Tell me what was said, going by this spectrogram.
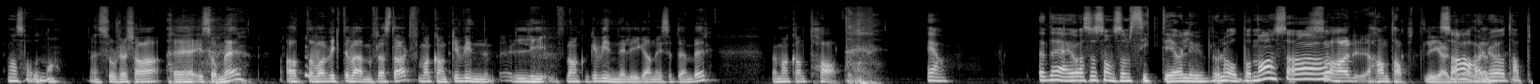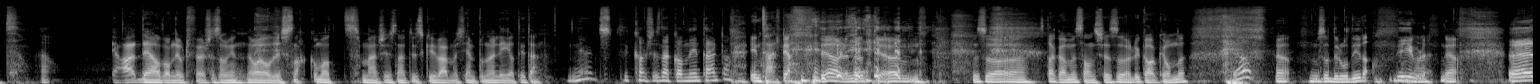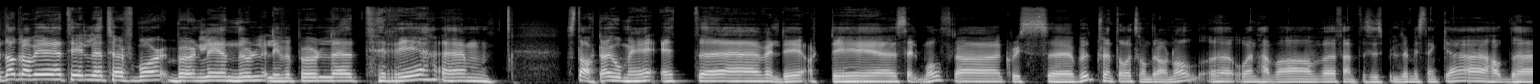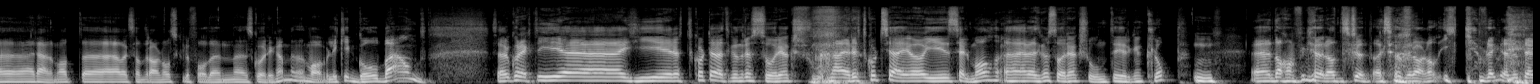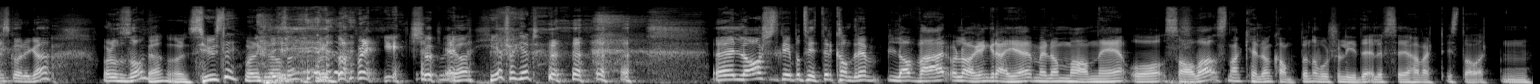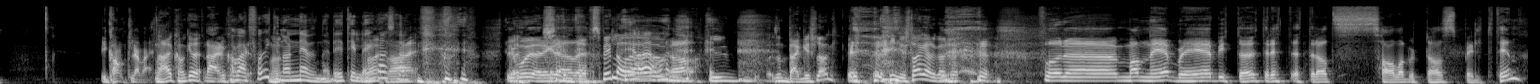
Hva sa du nå? Solskjær sa eh, i sommer at det var viktig å være med fra start, for man kan ikke vinne, li, man kan ikke vinne ligaen i september, men man kan tape. Ja. Det er jo altså sånn som City og Liverpool holder på nå, så, Så har han tapt ligaen. så har han jo tapt. Ja, Det hadde han gjort før sesongen. Det var aldri snakk om at Manchester United skulle være med å kjempe om den ligatittelen. Ja, kanskje snakke om det internt, da. Internt, ja. Det har de nok. Men så snakka han med Sanchez og Lukaku om det. Ja, Ja, så dro de, da. De gjorde det. Ja. Eh, Da drar vi til Turfmore. Burnley 0, Liverpool 3. Starta jo med et uh, veldig artig selvmål fra Chris eh, Wood. Trent Alexander Arnold uh, og en haug av fantasyspillere, mistenker jeg, Jeg hadde regna med at uh, Alexander Arnold skulle få den uh, skåringa, men den var vel ikke goal-bound. Så det er jo korrekt å gi, eh, gi rødt kort. Jeg vet ikke om dere så reaksjonen Nei, rødt kort sier jeg å gi selvmål. Eh, Jeg vet ikke om dere så reaksjonen til Jørgen Klopp Mm. eh, da han fikk høre at Trent Alexander Arnold ikke ble kreditert skåringa. Var det noe sånt? Ja, var det- Seriously? Var det ikke det han sa? Jeg ble helt sjokkert. Ja, helt sjokkert. Eh, Lars skriver på Twitter kan dere la være å lage en greie mellom Mané og Salah. Snakk heller om kampen og hvor solide LFC har vært i starten. Vi kan ikke la være. Nei, kan ikke det. Nei, vi I hvert fall ikke når han nevner det i tillegg. Nei, altså. Nei. Vi må gjøre en greie av det. Kjempeoppspill, da. Ja, ja. Sånn baggerslag. Fingerslag er det kanskje. For uh, Mané ble bytta ut rett etter at Salah burde ha spilt til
